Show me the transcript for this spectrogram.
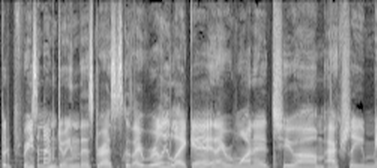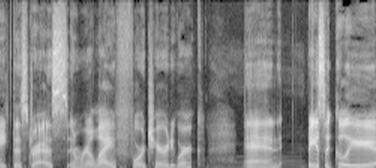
But the reason I'm doing this dress is because I really like it and I wanted to um, actually make this dress in real life for charity work. And basically,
